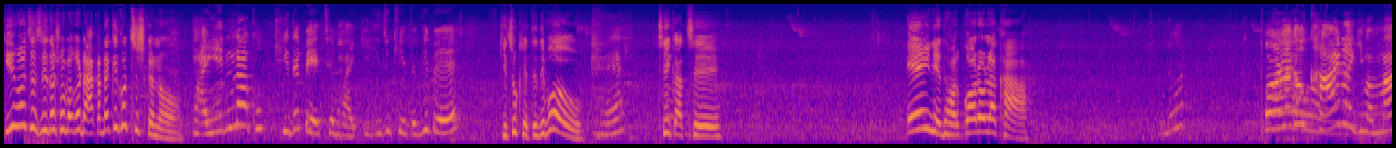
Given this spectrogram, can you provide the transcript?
কি হয়েছে? সীতা সৌভাগ্য ডাকাডাকি করছিস কেন? ভাইয়ের না খুব খিদে পেয়েছে ভাই। কি কিছু খেতে দিবে? কিছু খেতে দিব? হ্যাঁ। ঠিক আছে। এই নে ধর করলা খা। করলা কেউ খায় নাকি মাম্মা?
